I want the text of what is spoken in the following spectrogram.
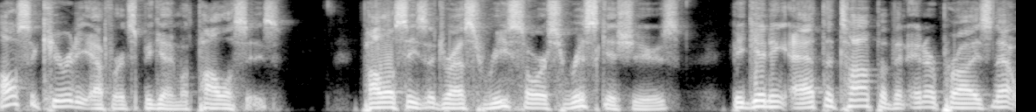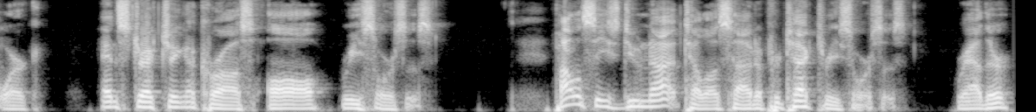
All security efforts begin with policies. Policies address resource risk issues beginning at the top of an enterprise network and stretching across all resources. Policies do not tell us how to protect resources. Rather,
